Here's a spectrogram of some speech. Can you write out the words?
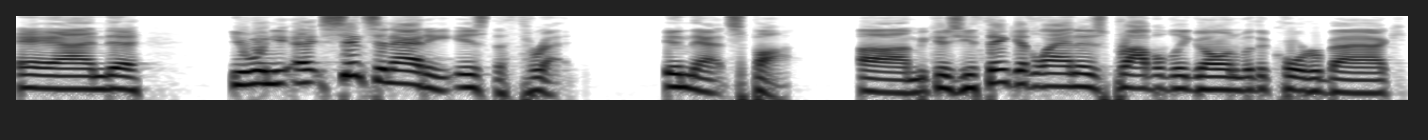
and uh, you, when you, uh, Cincinnati is the threat in that spot um, because you think Atlanta is probably going with a quarterback.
